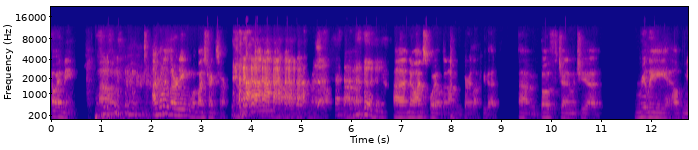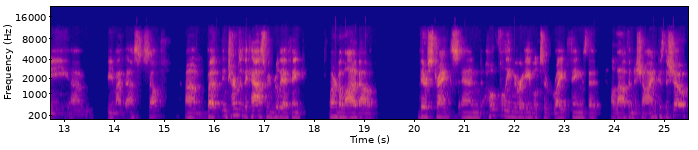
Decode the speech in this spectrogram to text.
oh, and me. Um, I'm really learning what my strengths are. um, uh, no, I'm spoiled, and I'm very lucky that um, both Jen and Lucia really helped me um, be my best self. Um, but in terms of the cast, we really, I think, learned a lot about their strengths and hopefully we were able to write things that allowed them to shine because the show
